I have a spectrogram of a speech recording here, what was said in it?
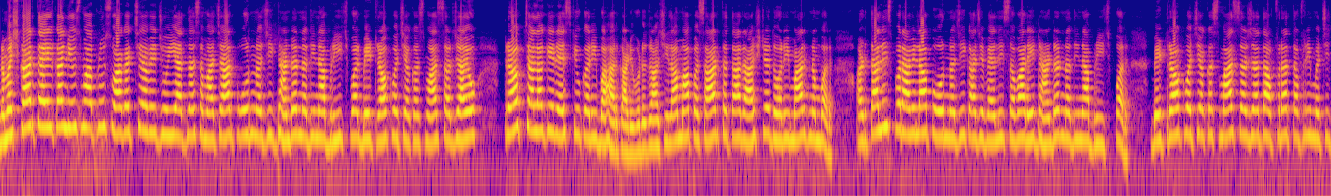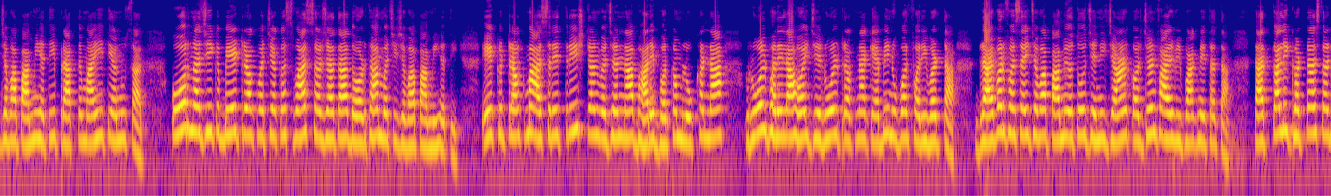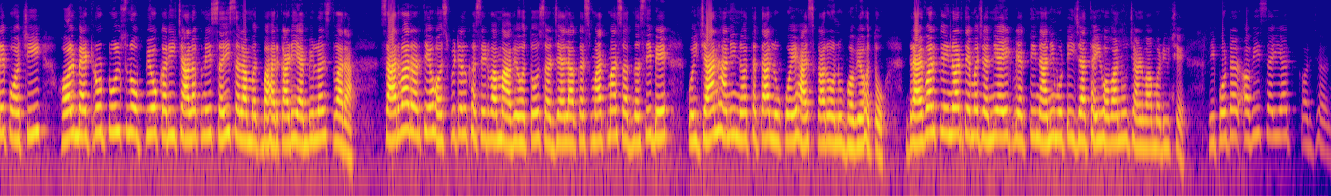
નમસ્કાર, તહેલકા ન્યૂઝમાં આપનું સ્વાગત છે. હવે જોઈએ આજના સમાચાર. પોર નજીક ઢાંડર નદીના બ્રિજ પર બે ટ્રક વચ્ચે અકસ્માત સર્જાયો. ટ્રક ચાલકે રેસ્ક્યુ કરી બહાર કાઢ્યો. વડોદરા જિલ્લામાં પસાર થતા રાષ્ટ્રીય ધોરીમાર્ગ નંબર અડતાલીસ પર આવેલા પોર નજીક આજે વહેલી સવારે ઢાંડર નદીના બ્રિજ પર બે ટ્રક વચ્ચે અકસ્માત સર્જાતા અફરાતફરી મચી જવા પામી હતી. પ્રાપ્ત માહિતી અનુસાર પોર નજીક બે ટ્રક વચ્ચે અકસ્માત સર્જાતા દોડધામ મચી જવા પામી હતી. એક ટ્રકમાં આશરે ત્રીસ ટન વજનના ભારે ભરખમ લોખંડના રોલ ભરેલા હોય જે રોલ ટ્રકના કેબિન ઉપર ફરી વળતા ડ્રાઈવર ફસાઈ જવા પામ્યો હતો જેની જાણ કરજણ ફાયર વિભાગને થતાં. તાત્કાલિક ઘટના સ્થળે પહોંચી હોલ મેટ્રો ટૂલ્સનો ઉપયોગ કરી ચાલકને સહી સલામત બહાર કાઢી એમ્બ્યુલન્સ દ્વારા સારવાર અર્થે હોસ્પિટલ ખસેડવામાં આવ્યો હતો. સર્જાયેલા અકસ્માતમાં સદનસીબે કોઈ જાનહાનિ ન થતાં લોકોએ હાશકારો અનુભવ્યો હતો. ડ્રાઈવર, ક્લીનર તેમજ અન્ય એક વ્યક્તિ નાની મોટી ઈજા થઈ હોવાનું જાણવા મળ્યું છે. રિપોર્ટર અવી સૈયદ કરજણ.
